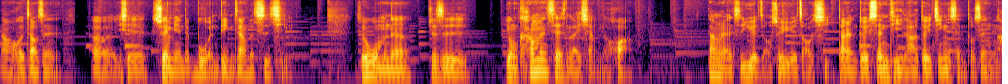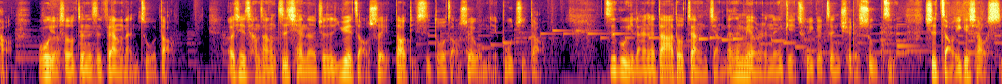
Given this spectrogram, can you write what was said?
然后会造成呃一些睡眠的不稳定这样的事情。所以，我们呢。就是用 common sense 来想的话，当然是越早睡越早起，当然对身体啦、对精神都是很好。不过有时候真的是非常难做到，而且常常之前呢，就是越早睡到底是多早睡，我们也不知道。自古以来呢，大家都这样讲，但是没有人能给出一个正确的数字，是早一个小时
